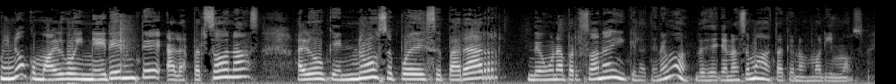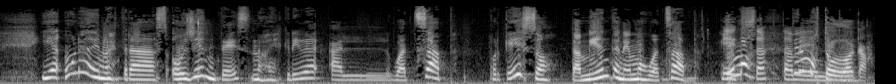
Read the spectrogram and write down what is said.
y no como algo inherente a las personas, algo que no se puede separar de una persona y que la tenemos desde que nacemos hasta que nos morimos. Y una de nuestras oyentes nos escribe al WhatsApp, porque eso, también tenemos WhatsApp. Exactamente. Tenemos todo acá.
